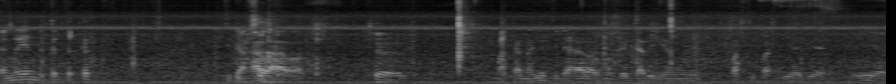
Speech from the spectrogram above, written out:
Karena yang deket-deket tidak halal. Makanannya tidak halal, makanya cari yang pasti-pasti aja. Iya.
